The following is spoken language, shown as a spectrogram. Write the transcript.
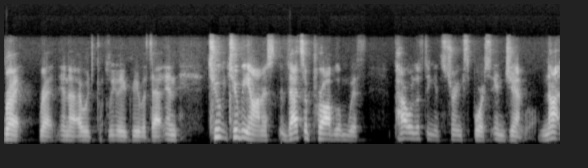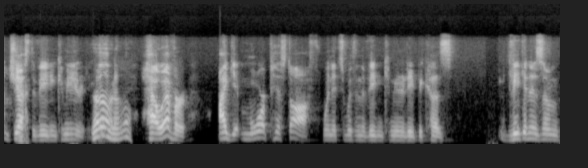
Right, right, and I would completely agree with that. And to to be honest, that's a problem with powerlifting and strength sports in general, not just the vegan community. no. No. However, I get more pissed off when it's within the vegan community because veganism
